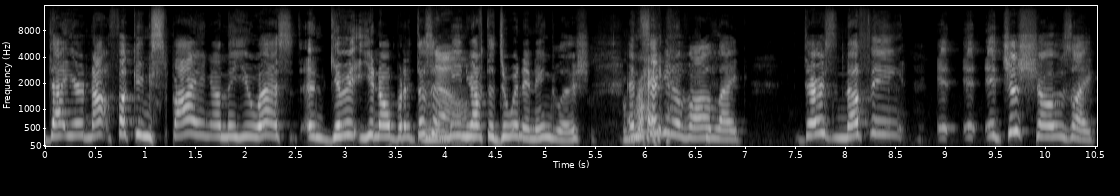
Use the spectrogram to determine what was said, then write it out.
that you're not fucking spying on the us and give it you know but it doesn't mean you have to do it in english and Right. second of all like there's nothing it, it it just shows like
